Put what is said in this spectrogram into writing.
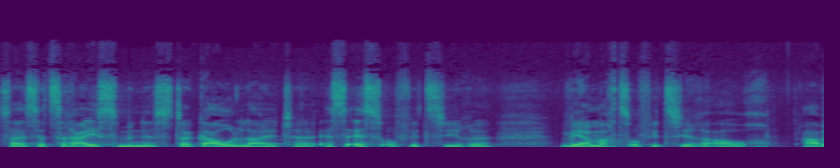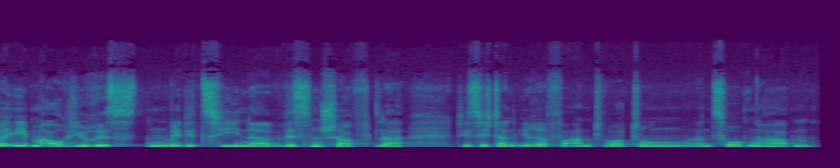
Sei es jetzt Reichsminister, Gauleiter, SS-Offiziere, Wehrmachtsoffiziere auch. Aber eben auch Juristen, Mediziner, Wissenschaftler, die sich dann ihrer Verantwortung entzogen haben.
